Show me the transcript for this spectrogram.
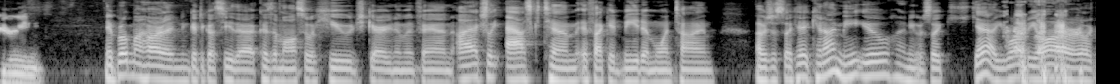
pairing It broke my heart. I didn't get to go see that because I'm also a huge Gary Numan fan. I actually asked him if I could meet him one time. I was just like, "Hey, can I meet you?" And he was like, "Yeah, you already are." like,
